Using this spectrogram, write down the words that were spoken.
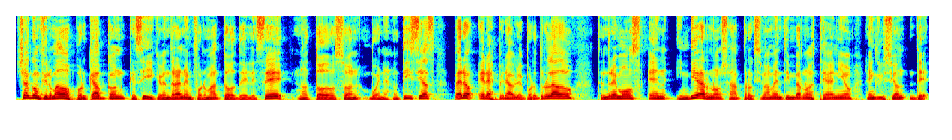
ya confirmados por Capcom, que sí, que vendrán en formato DLC, no todos son buenas noticias, pero era esperable por otro lado. Tendremos en invierno, ya próximamente invierno de este año, la inclusión de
